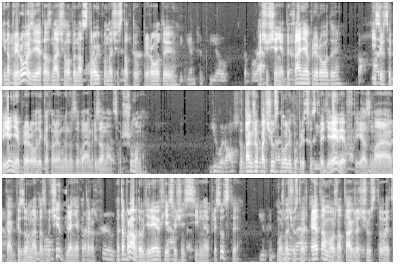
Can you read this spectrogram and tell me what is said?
И на природе это значило бы настройку на чистоту природы, ощущение дыхания природы и сердцебиение природы, которое мы называем резонансом Шумана. Вы также почувствовали бы присутствие деревьев, я знаю, как безумно это звучит для некоторых. Это правда, у деревьев есть очень сильное присутствие. Можно чувствовать это, можно также чувствовать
